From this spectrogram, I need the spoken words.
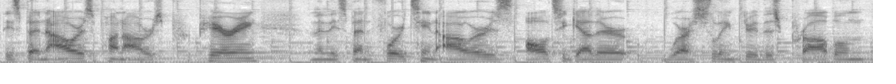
They spend hours upon hours preparing, and then they spend 14 hours all together wrestling through this problem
